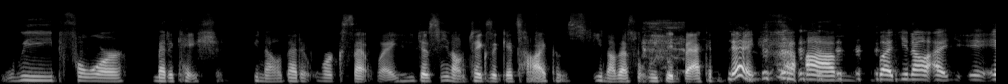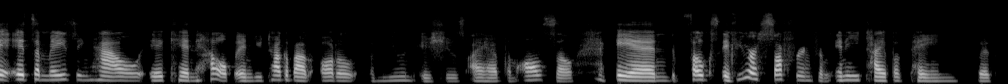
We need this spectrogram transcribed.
weed for medication, you know, that it works that way. He just, you know, takes it, gets high because, you know, that's what we did back in the day. Um, but, you know, I, i it's amazing how it can help. And you talk about autoimmune issues, I have them also. And folks, if you are suffering from any type of pain with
